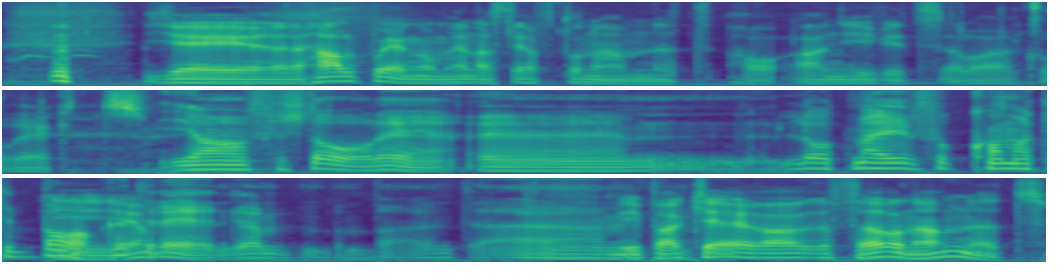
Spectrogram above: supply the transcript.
ge eh, halvpoäng om endast efternamnet har angivits eller är korrekt. Jag förstår det. Eh, låt mig få komma tillbaka ja. till det. Jag, inte, um... Vi parkerar förnamnet.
